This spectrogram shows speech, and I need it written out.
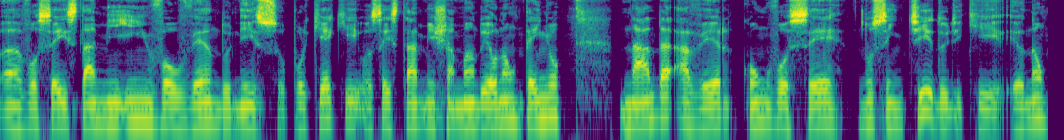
ah, você está me envolvendo nisso? Por que, que você está me chamando? Eu não tenho nada a ver com você, no sentido de que eu não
